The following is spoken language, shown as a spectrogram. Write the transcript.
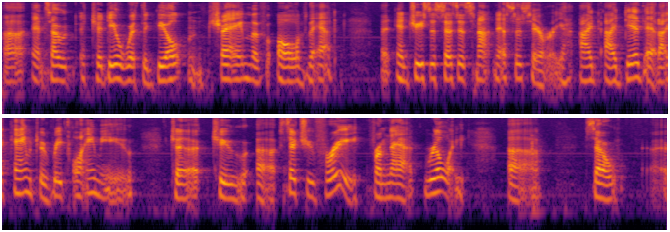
Uh, and so to deal with the guilt and shame of all of that, and Jesus says it's not necessary. I, I did that. I came to reclaim you, to to uh, set you free from that. Really, uh, so uh,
